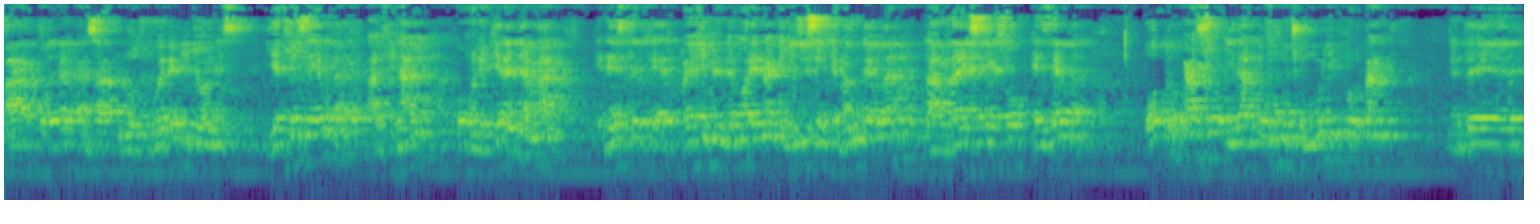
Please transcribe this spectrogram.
para poder alcanzar los 9 billones y eso es deuda. Al final, como le quieran llamar, en este régimen de Morena, que ellos dicen que no deuda, la verdad es que eso es deuda. Otro caso y dato mucho, muy importante. Entre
